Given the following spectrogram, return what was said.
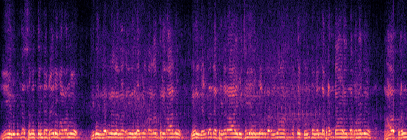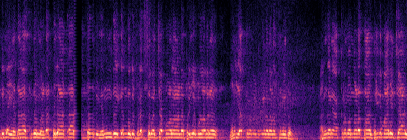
ഈ ഒരു വികസനത്തിന്റെ പേര് പറഞ്ഞ് ഇത് ഞങ്ങൾ ഞങ്ങൾ നടത്തിയതാണ്. ഇത് ഞങ്ങളുടെ പിണറായി വിജയനും ഞങ്ങളുടെ റിയാസനത്തെ കൊണ്ടുവന്ന ഫണ്ടാണെന്ന് പറഞ്ഞ് ആ ഫണ്ടിനെ യഥാസ്ഥിതം നടപ്പിലാക്കാത്തത് എന്ത് എന്നൊരു ഫ്ലക്സ് വെച്ചപ്പോഴാണ് പ്രിയമുള്ളവരെ ഈ അക്രമം ഇങ്ങനെ നടത്തിയത്. അങ്ങനെ അക്രമം നടത്താൻ തീരുമാനിച്ചാൽ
